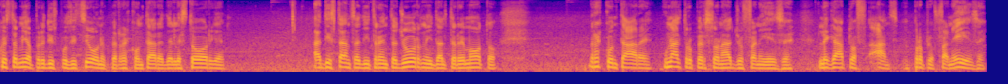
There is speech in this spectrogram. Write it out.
questa mia predisposizione per raccontare delle storie a distanza di 30 giorni dal terremoto raccontare un altro personaggio fanese, legato a, anzi proprio fanese,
